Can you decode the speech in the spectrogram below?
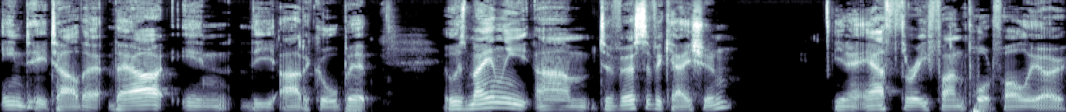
in detail. That they are in the article, but it was mainly um, diversification. You know, our three fund portfolio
